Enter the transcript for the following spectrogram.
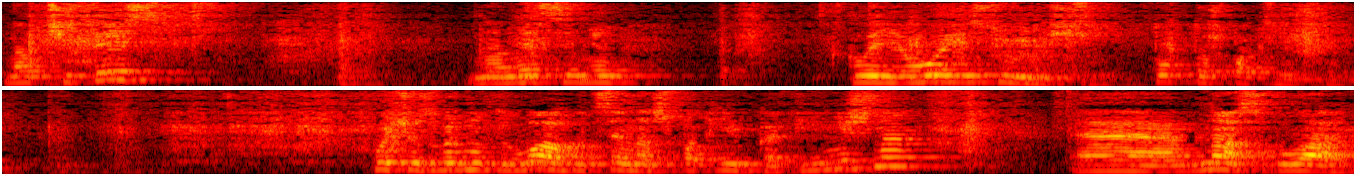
навчитесь нанесенню клеєвої суміші, тобто шпаклівки. Хочу звернути увагу, це наша шпаклівка фінішна. Е, у нас була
